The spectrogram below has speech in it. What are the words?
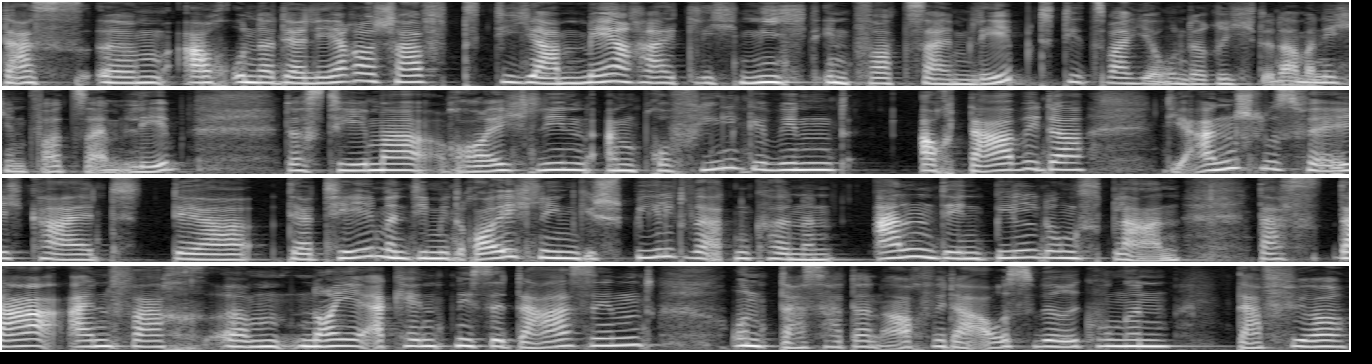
dass ähm, auch unter der Lehrerschaft, die ja mehrheitlich nicht in Pforzheim lebt, die zwar hier unterrichtet, aber nicht in Pforzheim lebt, das Thema Räuchlin an Profil gewinnt, auch da wieder die Anschlussfähigkeit der, der Themen, die mit Räuchlin gespielt werden können, an den Bildungsplan, dass da einfach ähm, neue Erkenntnisse da sind. Und das hat dann auch wieder Auswirkungen dafür,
